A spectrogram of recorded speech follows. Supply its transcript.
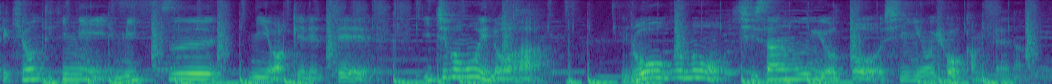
て基本的に3つに分けれて一番多いのはうん。老後の資産運用と信用評価みたいな。うん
